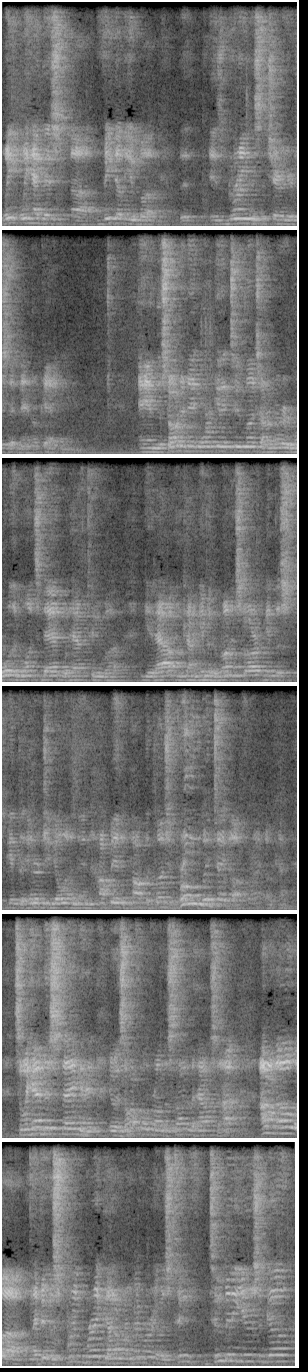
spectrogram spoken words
We, we had this uh, VW bug that is green as the chair you're sitting in, okay? And the starter didn't work in it too much. I remember more than once Dad would have to uh, get out and kind of give it a running start, get the, get the energy going, and then hop in and pop the clutch and boom, we'd take off, right? Okay. So we had this thing, and it, it was off over on the side of the house, and I, I don't know uh, if it was spring break, I don't remember. It was too, too many years ago,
